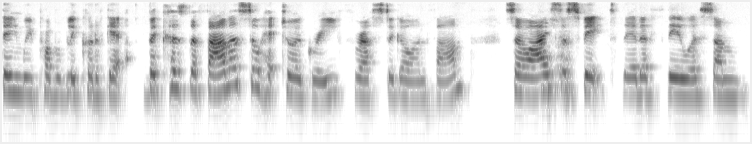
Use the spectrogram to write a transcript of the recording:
than we probably could have get because the farmers still had to agree for us to go on farm. So I suspect that if there were some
